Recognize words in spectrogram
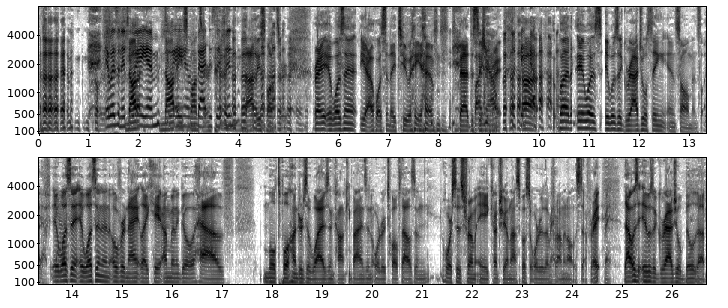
It wasn't a 2 a.m. not a sponsor. bad decision. not a sponsor, right? It wasn't. Yeah, it wasn't a two a.m. bad decision, now. right? Uh, but it was. It was a gradual thing in Solomon's life. Yeah. It wasn't. It wasn't an overnight like, hey, I'm going to go have multiple hundreds of wives and concubines and order twelve thousand horses from a country I'm not supposed to order them Right. from, and all this stuff, right? Right. That was. It was a gradual build up.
